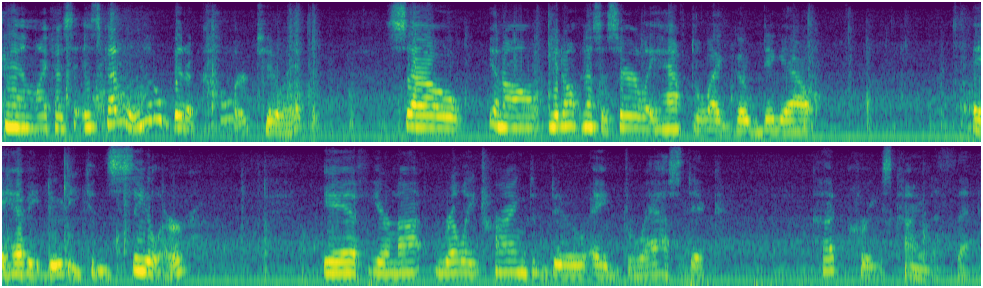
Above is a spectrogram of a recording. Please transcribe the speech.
And like I said, it's got a little bit of color to it. So, you know, you don't necessarily have to like go dig out a heavy duty concealer if you're not really trying to do a drastic cut crease kind of thing.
